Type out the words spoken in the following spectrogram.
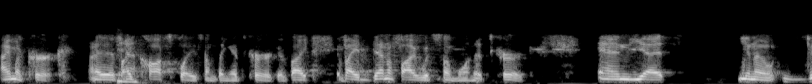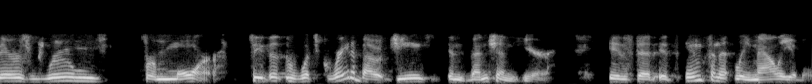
i'm a kirk. If yeah. i cosplay something it's kirk. If i if i identify with someone it's kirk. And yet you know, there's room for more. See, the, what's great about Gene's invention here is that it's infinitely malleable.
